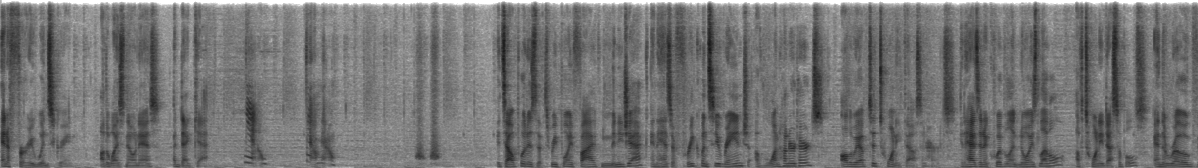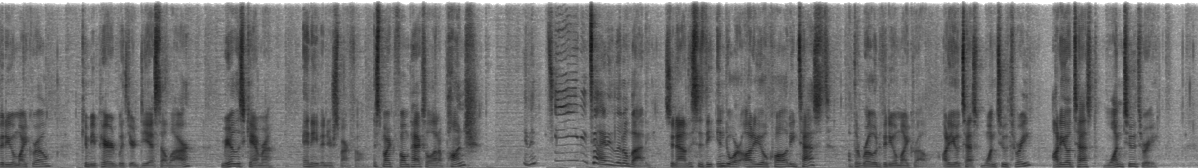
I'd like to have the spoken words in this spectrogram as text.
and a furry windscreen, otherwise known as a dead cat. Meow, meow, meow. Its output is the 3.5 mini jack and has a frequency range of 100 Hz all the way up to 20,000 Hz. It has an equivalent noise level of 20 decibels and the Rode Video Micro can be paired with your DSLR, mirrorless camera, and even your smartphone. This microphone packs a lot of punch in a teeny tiny little body. So now this is the indoor audio quality test of the Rode Video Micro. Audio test 123, audio test 123.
